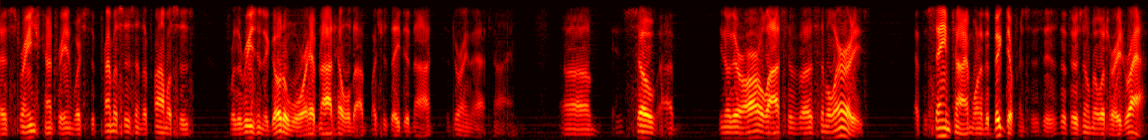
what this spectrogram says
a strange country in which the premises and the promises for the reason to go to war have not held up, much as they did not during that time. Um, so, uh, you know, there are lots of uh, similarities. At the same time, one of the big differences is that there's no military draft.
